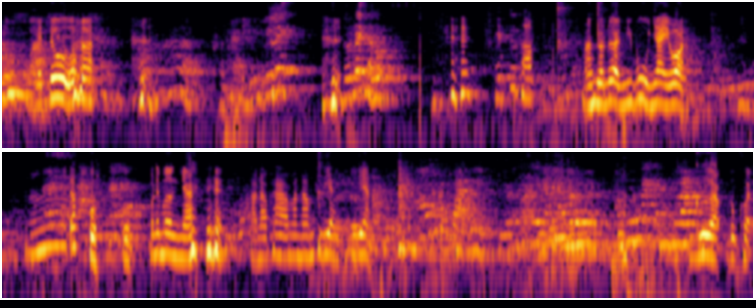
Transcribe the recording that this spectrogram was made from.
ลุงว่ะไปตู้นี่เลยดูได้สรุปเฮ็ดคือเขามาเพื่อนเอ้ยมีบู้ใหญ่บ่น่ะ อือตะปุ๊บปุ๊บบ่ได้เมืองยังเอาหน้าผ้ามานำพี่เลี้ยงพี่เลี้ยงเกือบดุข่อย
